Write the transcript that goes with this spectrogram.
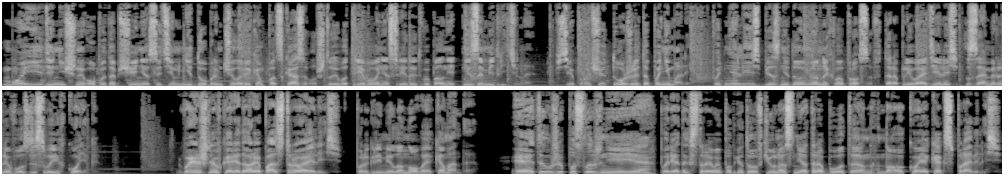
Мой единичный опыт общения с этим недобрым человеком подсказывал, что его требования следует выполнять незамедлительно. Все прочие тоже это понимали. Поднялись без недоуменных вопросов, торопливо оделись, замерли возле своих коек. «Вышли в коридор и построились!» — прогремела новая команда. «Это уже посложнее. Порядок строевой подготовки у нас не отработан, но кое-как справились».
